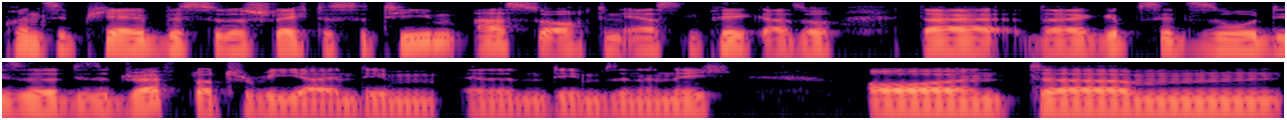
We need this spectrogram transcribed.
prinzipiell bist du das schlechteste Team, hast du auch den ersten Pick. Also da, da gibt es jetzt so diese, diese Draft-Lottery ja in dem, in dem Sinne nicht. Und ähm,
